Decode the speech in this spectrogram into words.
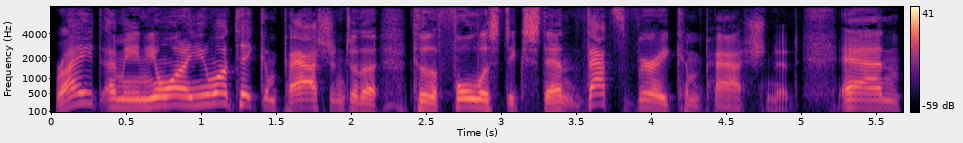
right? I mean, you want to you want to take compassion to the to the fullest extent. That's very compassionate. And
